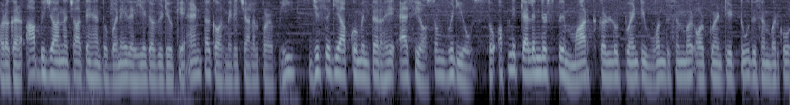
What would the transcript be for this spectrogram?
और अगर आप भी जानना चाहते हैं तो बने रहिएगा वीडियो के एंड तक और मेरे चैनल पर भी, जिससे कि आपको मिलते रहे ऐसी औसम वीडियोस तो अपने कैलेंडर्स पे मार्क कर लो 21 दिसंबर और 22 दिसंबर को।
